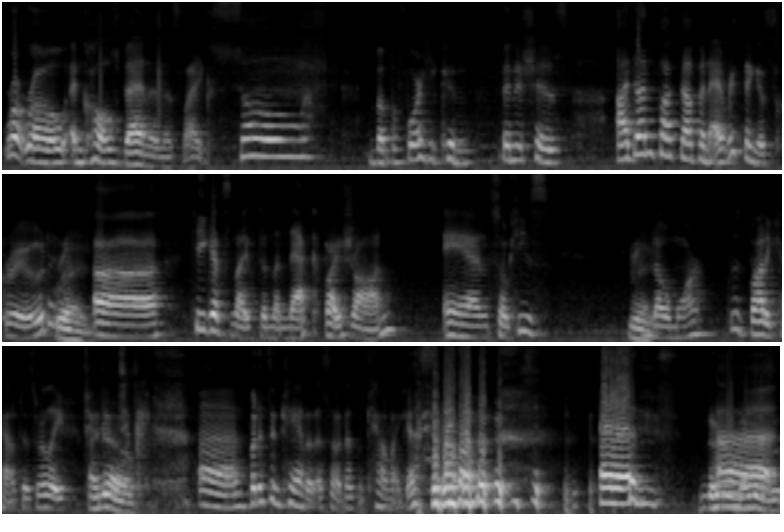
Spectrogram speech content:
row and calls Ben and is like, so. But before he can finish his, I done fucked up and everything is screwed. Right. Uh, he gets knifed in the neck by Jean. And so he's Right. no more. This body count is really. I know. Uh, but it's in Canada, so it doesn't count, I guess. and uh,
